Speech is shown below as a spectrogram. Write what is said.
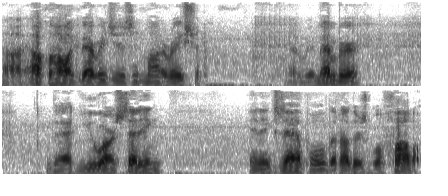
uh, alcoholic beverages in moderation, uh, remember that you are setting an example that others will follow.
